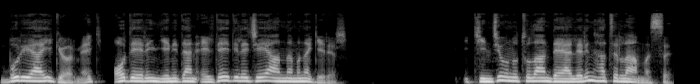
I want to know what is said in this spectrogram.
Bu rüyayı görmek, o değerin yeniden elde edileceği anlamına gelir. İkinci unutulan değerlerin hatırlanması.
